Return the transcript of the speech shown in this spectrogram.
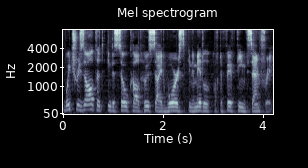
which resulted in the so-called Hussite Wars in the middle of the 15th century.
